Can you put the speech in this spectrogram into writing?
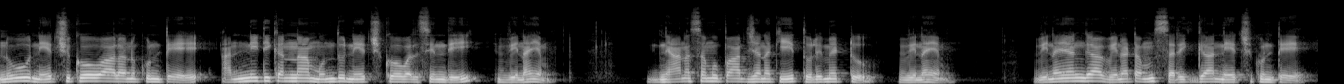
నువ్వు నేర్చుకోవాలనుకుంటే అన్నిటికన్నా ముందు నేర్చుకోవలసింది వినయం. జ్ఞాన సముపార్జనకి తొలిమెట్టు వినయం. వినయంగా వినటం సరిగ్గా నేర్చుకుంటే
